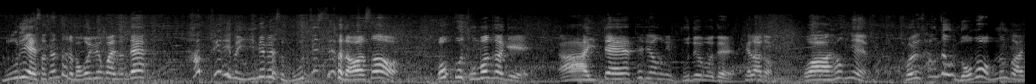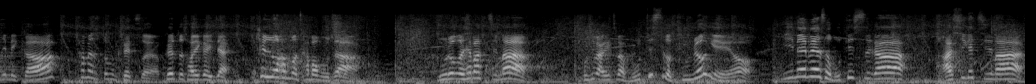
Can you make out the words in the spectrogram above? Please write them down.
무리해서 센터를 먹으려고 했는데 하필이면 이 맵에서 모티스가 나와서 먹고 도망가기. 아 이때 테디 형님 부들부들 gel라도 와 형님 저희 상당히 너무 없는 거 아닙니까? 하면서 좀 그랬어요. 그래도 저희가 이제 킬로 한번 잡아보자 노력을 해봤지만 보시면 알겠지만 모티스가 두 명이에요. 이 맵에서 모티스가 아시겠지만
